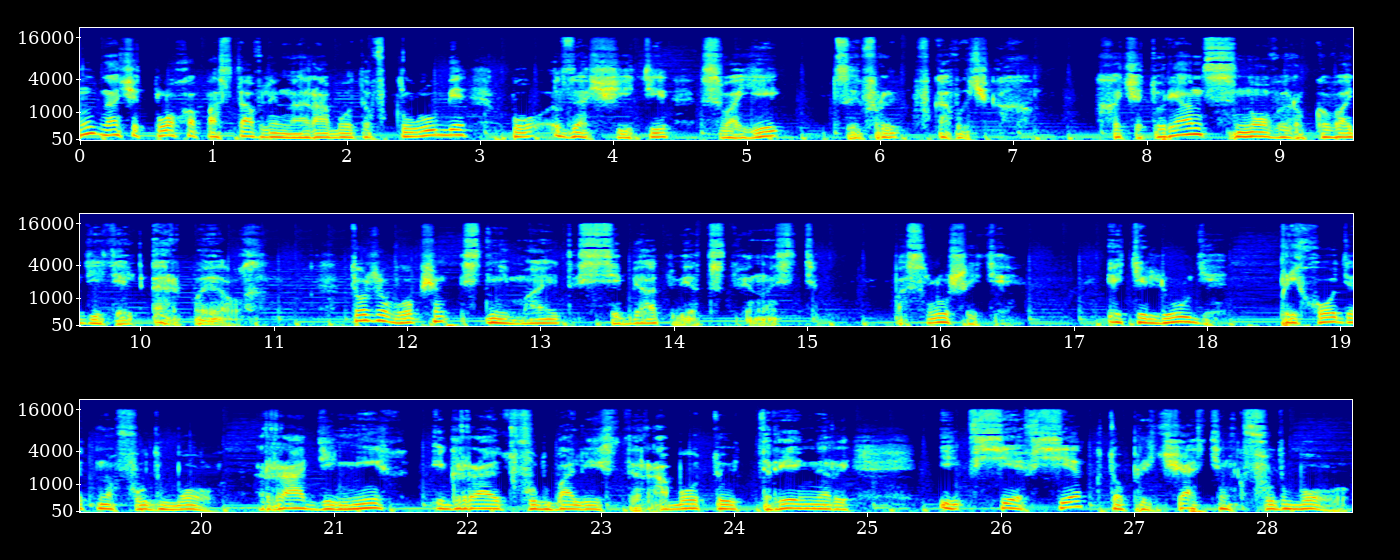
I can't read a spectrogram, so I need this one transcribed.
Ну, значит, плохо поставлена работа в клубе по защите своей цифры в кавычках. Хачатурянц, новый руководитель РПЛ, тоже, в общем, снимает с себя ответственность. Послушайте, эти люди приходят на футбол. Ради них играют футболисты, работают тренеры и все-все, кто причастен к футболу.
